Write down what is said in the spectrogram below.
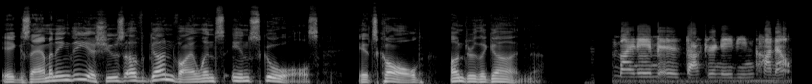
examining the issues of gun violence in schools. It's called Under the Gun. My name is Dr. Nadine Connell.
